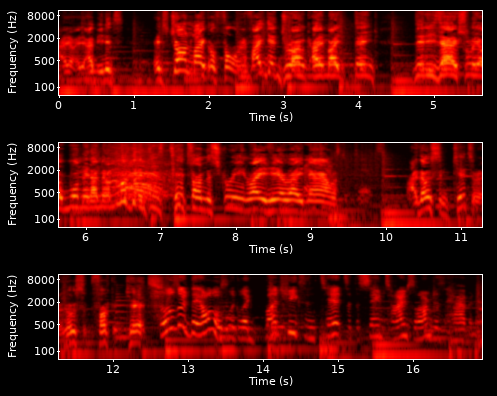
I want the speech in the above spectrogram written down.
I, I mean, it's it's Jon Mikl Thor. If I get drunk, I might think that he's actually a woman. I mean, I'm looking at these tits on the screen right here, right now. Are those some tits or are those some fucking tits? Those are, they almost look like butt cheeks and tits at the same time, so I'm just having it.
